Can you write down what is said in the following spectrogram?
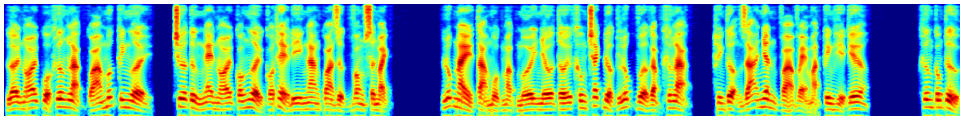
Lời nói của khương lạc quá mức kinh người chưa từng nghe nói có người có thể đi ngang qua rực vong Sân mạch. Lúc này tả một mặc mới nhớ tới không trách được lúc vừa gặp khương lạc hình tượng dã nhân và vẻ mặt kinh hỉ kia. Khương công tử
